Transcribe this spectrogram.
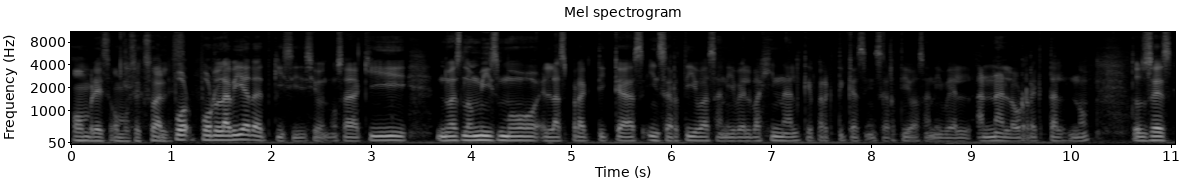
hombres homosexuales? Por, por la vía de adquisición. O sea, aquí no es lo mismo las prácticas insertivas a nivel vaginal que prácticas insertivas a nivel anal o rectal, ¿no? Entonces,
